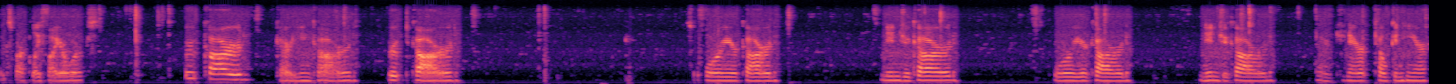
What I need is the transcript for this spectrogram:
Big sparkly fireworks. Brute card, Guardian card, Root card. So warrior card. Ninja card. Warrior card. Ninja card. Generic token here.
